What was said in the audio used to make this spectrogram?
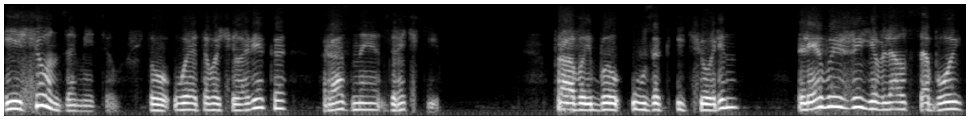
И еще он заметил, что у этого человека разные зрачки. Правый был узок и черен, левый же являл собой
